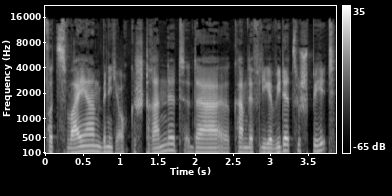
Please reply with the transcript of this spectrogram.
vor zwei Jahren bin ich auch gestrandet. Da kam der Flieger wieder zu spät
